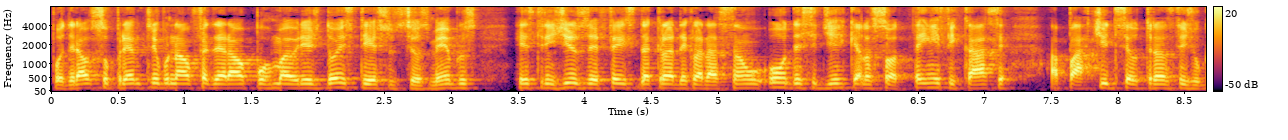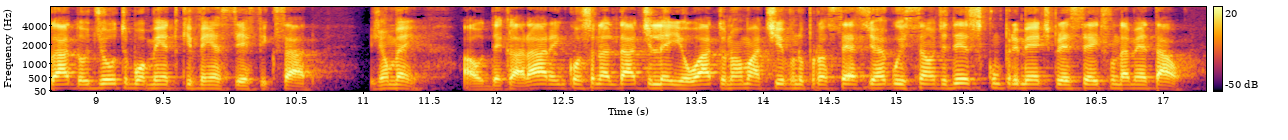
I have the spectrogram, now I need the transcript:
poderá o Supremo Tribunal Federal, por maioria de dois terços de seus membros, restringir os efeitos daquela declaração ou decidir que ela só tem eficácia a partir de seu trânsito em julgado ou de outro momento que venha a ser fixado. Vejam bem, ao declarar a inconstitucionalidade de lei ou ato normativo no processo de arguição de descumprimento de preceito fundamental,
